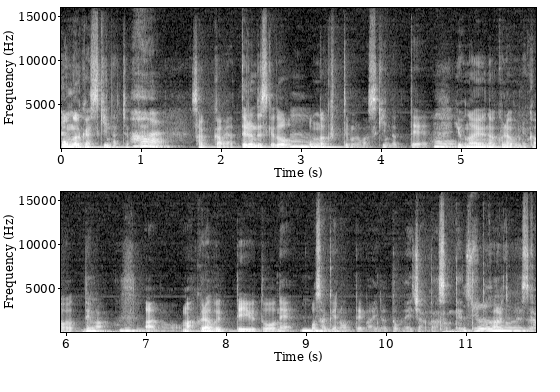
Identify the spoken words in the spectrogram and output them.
音楽が好きになっちゃって、はサッカーをやってるんですけど、うん。音楽ってものが好きになって夜な夜なクラブに変わっては、うん。あのまあクラブっていうとね、うん。お酒飲んで場合によってお姉ちゃんと遊んでっていうとこあるじゃないですか、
